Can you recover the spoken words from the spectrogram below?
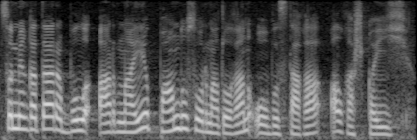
Сонымен қатар бұл арнайы пандус орнатылған облыстағы алғашқы үй.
